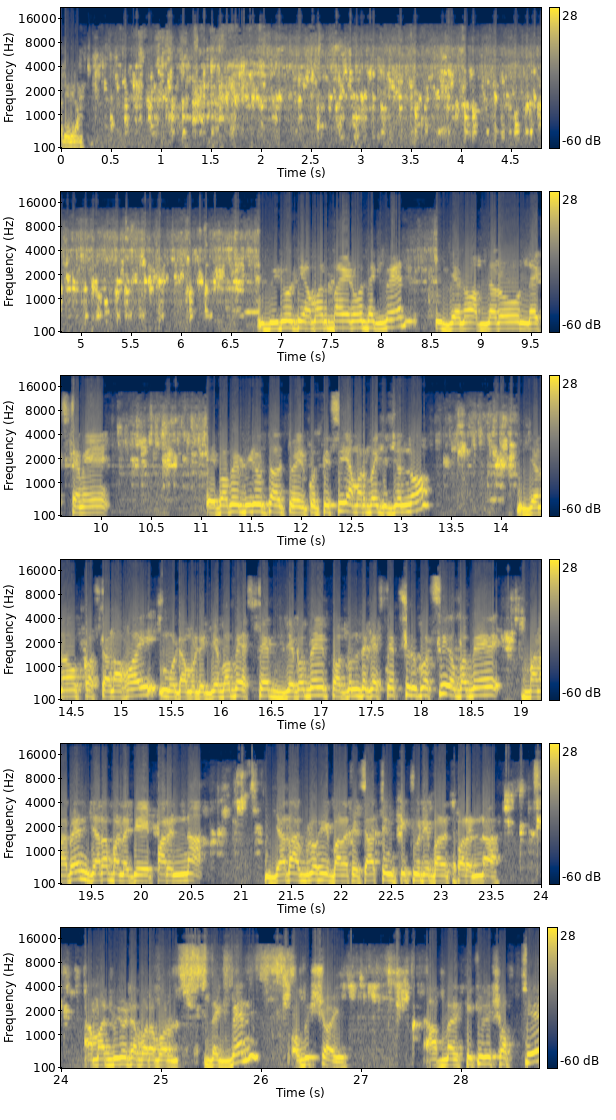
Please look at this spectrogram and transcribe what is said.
দিয়ে দিলাম। ভিডিওটি আমার বাইরেও দেখবেন, যেন আপনারও নেক্সট টাইমে এভাবে ভিডিওটা তৈরি করতেছি আমার ভাইদের জন্য, যেন কষ্ট না হয়, মোটামুটি যেভাবে স্টেপ যেভাবে প্রথম থেকে স্টেপ শুরু করছি, ওভাবে বানাবেন, যারা বানাতে পারেন না, যারা আগ্রহী বানাতে চাচ্ছেন খিচুড়ি বানাতে পারেন না, আমার ভিডিওটা বরাবর দেখবেন, অবশ্যই আপনার খিচুড়ি সবচেয়ে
